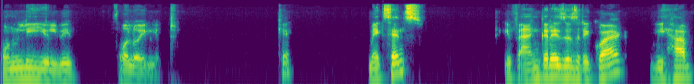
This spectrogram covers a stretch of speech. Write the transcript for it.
only you'll be following it. Make sense? If anchorage is required, we have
